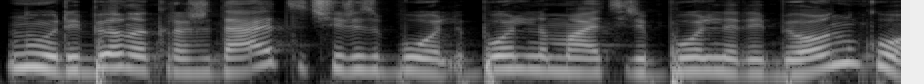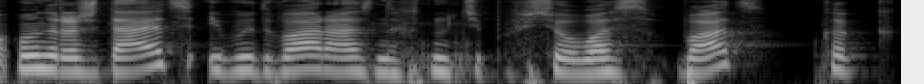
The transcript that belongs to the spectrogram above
Ну, ребенок рождается через боль. Больно матери, больно ребенку. Он рождается, и вы два разных, ну, типа, все, у вас бац, как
